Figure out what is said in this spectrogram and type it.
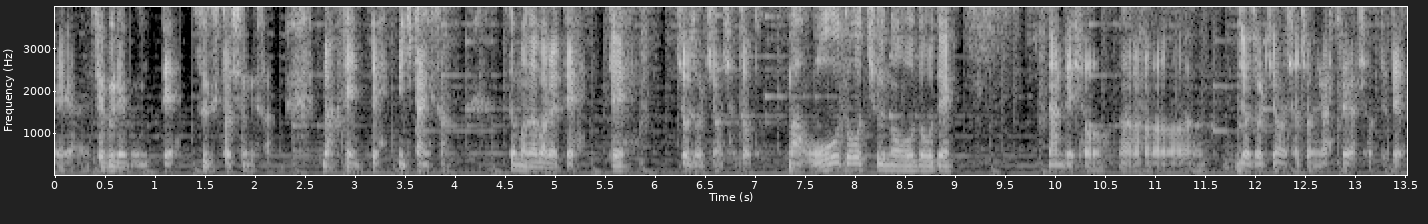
えー、セブンレブン行って、鈴木敏文さん、楽天行って、三木谷さんと学ばれて、で、上場企業の社長と。まあ、王道中の王道で、なんでしょう。上場企業の社長になっていらっしゃってて、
